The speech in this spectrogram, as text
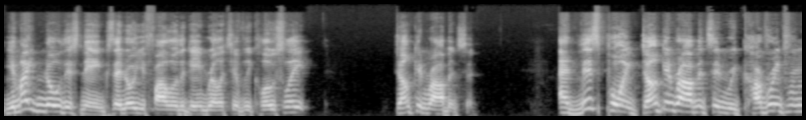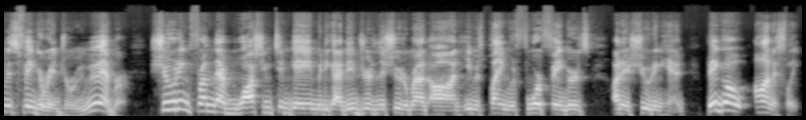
You might know this name because I know you follow the game relatively closely. Duncan Robinson. At this point, Duncan Robinson recovering from his finger injury. Remember, shooting from that Washington game when he got injured in the shoot around on, he was playing with four fingers on his shooting hand. Big O, honestly,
